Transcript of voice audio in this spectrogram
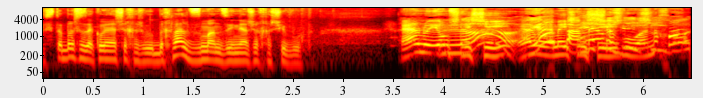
מסתבר שזה הכל עניין של חשיבות. בכלל, זמן זה עניין של חשיבות. היה לנו יום לא, שלישי, היה היה לנו ימי פעם שלישי. בשבוע, נכון.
